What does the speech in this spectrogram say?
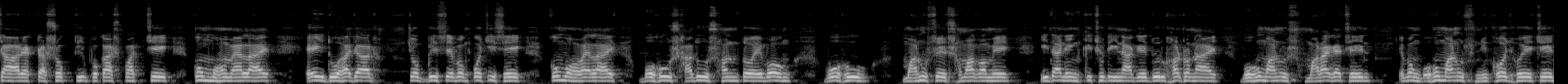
যার একটা শক্তি প্রকাশ পাচ্ছে কুম্ভ মেলায়, এই দু হাজার চব্বিশ এবং পঁচিশে কুম্ভ মেলায় বহু সাধু সন্ত এবং বহু মানুষের সমাগমে ইদানিং কিছুদিন আগে দুর্ঘটনায় বহু মানুষ মারা গেছেন এবং বহু মানুষ নিখোঁজ হয়েছেন।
